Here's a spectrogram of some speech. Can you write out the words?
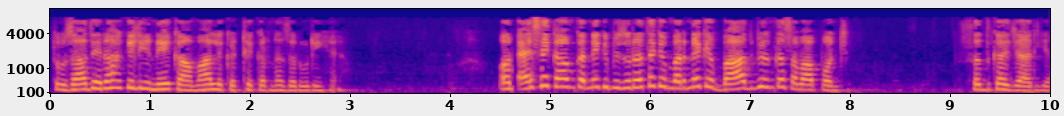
تو زیادہ راہ کے لیے نیک امال اکٹھے کرنا ضروری ہے۔ اور ایسے کام کرنے کی بھی ضرورت ہے کہ مرنے کے بعد بھی ان کا ثواب پہنچے۔ صدقہ جاریہ۔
